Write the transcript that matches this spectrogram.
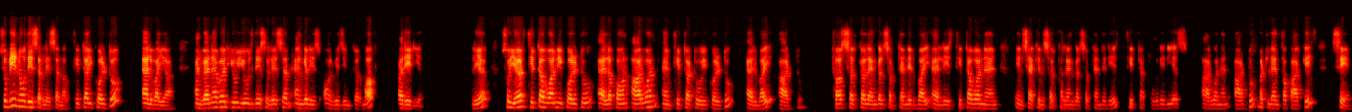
So we know this relation now, theta equal to L by R. And whenever you use this relation, angle is always in term of a radian. Clear? So here theta 1 equal to L upon R1 and theta 2 equal to L by R2. First circle angle subtended by L is theta 1 and in second circle angle subtended is theta 2 radius R1 and R2 but length of arc is same.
